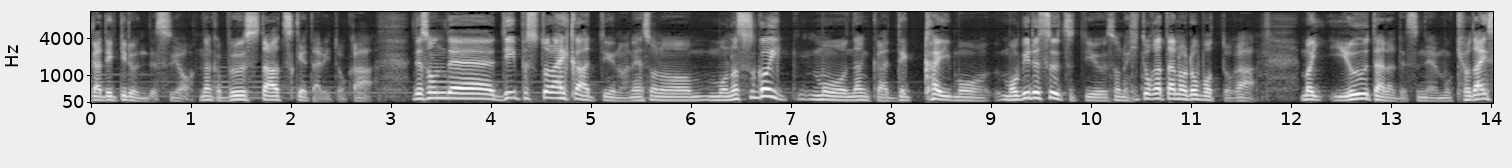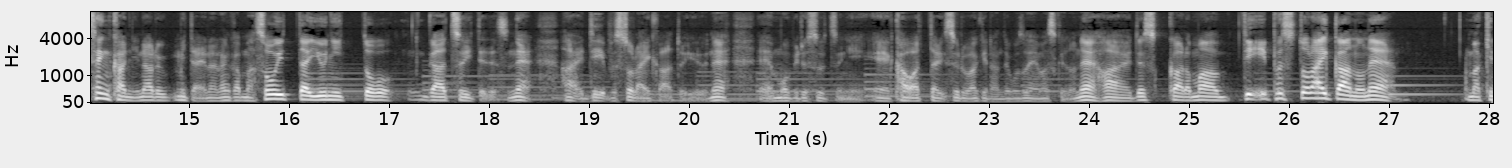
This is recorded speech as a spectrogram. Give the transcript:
ができるんですよ。なんかブースターつけたりとか。でそんでディープストライカーっていうのはねそのものすごいもうなんかでっかいもうモビルスーツっていうその人型のロボットがまあ言うたらですねもう巨大戦艦になるみたいななんかまあそういったユニットがついてですねはいディープストライカーというね、えーモビルスーツに、えー変わったりするわけなんでございますけどね。はいですからまあディープストライカーのねまあ、昨日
